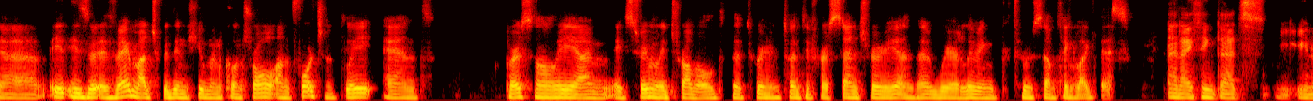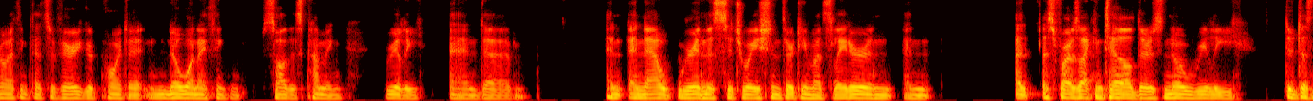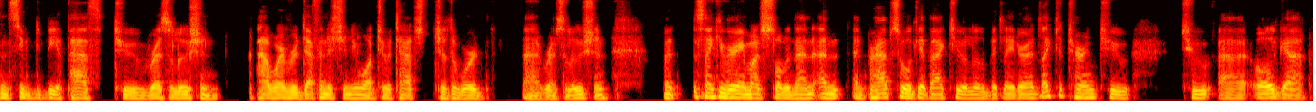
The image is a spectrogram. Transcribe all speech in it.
uh, is, is very much within human control, unfortunately. And personally, I'm extremely troubled that we're in 21st century and that we're living through something like this. And I think that's, you know, I think that's a very good point. No one, I think, saw this coming really and um, and and now we're in this situation 13 months later, and and, as far as I can tell, there's no really there doesn't seem to be a path to resolution, however definition you want to attach to the word uh, resolution. But thank you very much, Slobodan, and and perhaps we'll get back to you a little bit later. I'd like to turn to to uh, Olga,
